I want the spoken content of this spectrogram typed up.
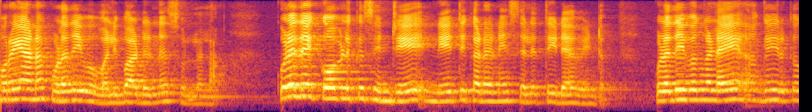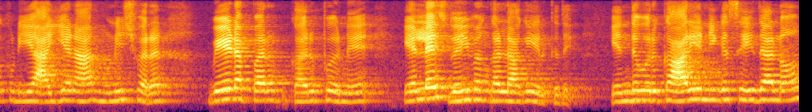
முறையான குலதெய்வ வழிபாடுன்னு சொல்லலாம். குலதெய்வ கோவிலுக்கு சென்றே நேர்த்திக்கடனை செலுத்திட வேண்டும். குலதெய்வங்களே அங்கே இருக்கக்கூடிய ஐயனார் முனீஸ்வரர் வேடப்பர் கருப்புன்னு எல்லை தெய்வங்களாக இருக்குது. எந்த ஒரு காரியம் நீங்கள் செய்தாலும்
